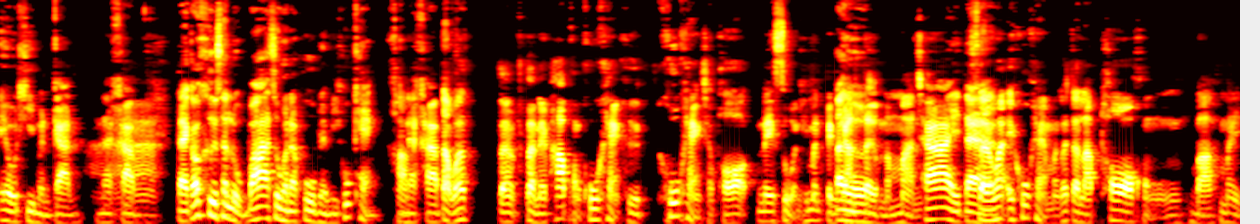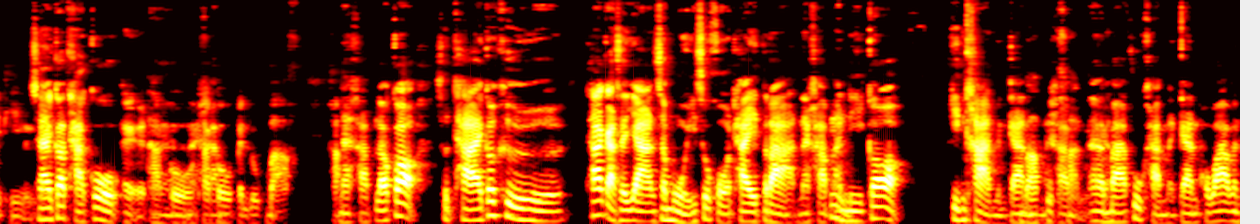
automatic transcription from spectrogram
AOT เหมือนกันนะครับอ่าแต่ก็คือสรุปว่าสุวรรณภูมิเนี่ยมีคู่แข่งครับนะครับ แต่ว่าแต่แต่ในภาพของคู่แข่งคือคู่แข่งเฉพาะในส่วนที่มันเป็นการเติมเติมน้ำมัน ใช่แต่แสดงว่าไอ้คู่แข่งมันก็จะรับท่อของบาฟมาอีกทีหนึ่งใช่ก็ทาโก้เออทาโก้นะคทารับโก้เป็นลูกบาฟครับนะครับ แล้วก็สุดท้ายก็คือ ท่าอากาศยานสมุยสุโขทัยตราดนะครับอืมอันนี้ก็กินขาดเหมือนกันบาร์ผูกนะครับขาดเหมือนกันอ่าบาร์ผูกขาดเหมือนกันเพราะว่ามัน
